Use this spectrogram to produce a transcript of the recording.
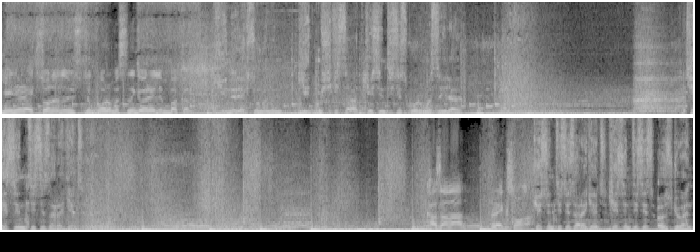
Yeni Rexona'nın üstün korumasını görelim bakalım. Yeni Rexona'nın 72 saat kesintisiz korumasıyla kesintisiz hareket. Kazanan Rexona. Kesintisiz hareket, kesintisiz özgüven.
